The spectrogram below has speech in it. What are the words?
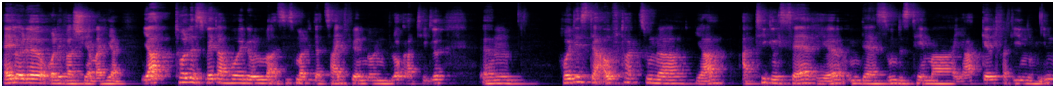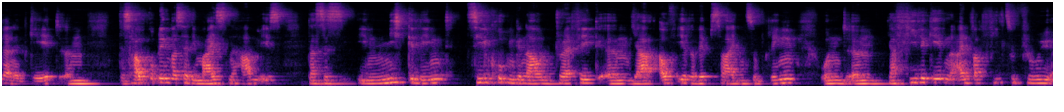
Hey Leute, Oliver Schirmer hier. Ja, tolles Wetter heute und es ist mal wieder Zeit für einen neuen Blogartikel. Ähm, heute ist der Auftakt zu einer ja, Artikelserie, in der es um das Thema ja, Geld verdienen im Internet geht. Ähm, das Hauptproblem, was ja die meisten haben, ist, dass es ihnen nicht gelingt, zielgruppengenauen Traffic ähm, ja, auf ihre Webseiten zu bringen. Und ähm, ja, viele geben einfach viel zu früh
